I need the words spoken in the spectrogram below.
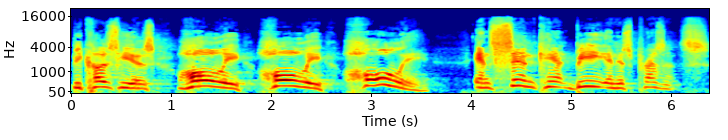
because he is holy, holy, holy. And sin can't be in his presence.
